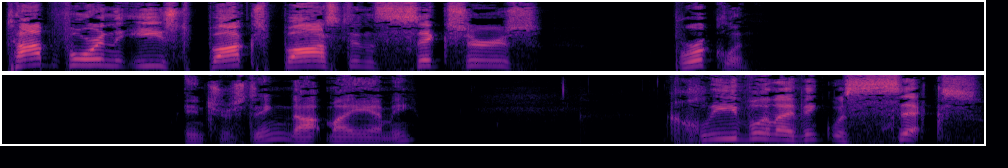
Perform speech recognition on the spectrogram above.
Top four in the East Bucks, Boston, Sixers, Brooklyn. Interesting. Not Miami. Cleveland, I think, was six.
